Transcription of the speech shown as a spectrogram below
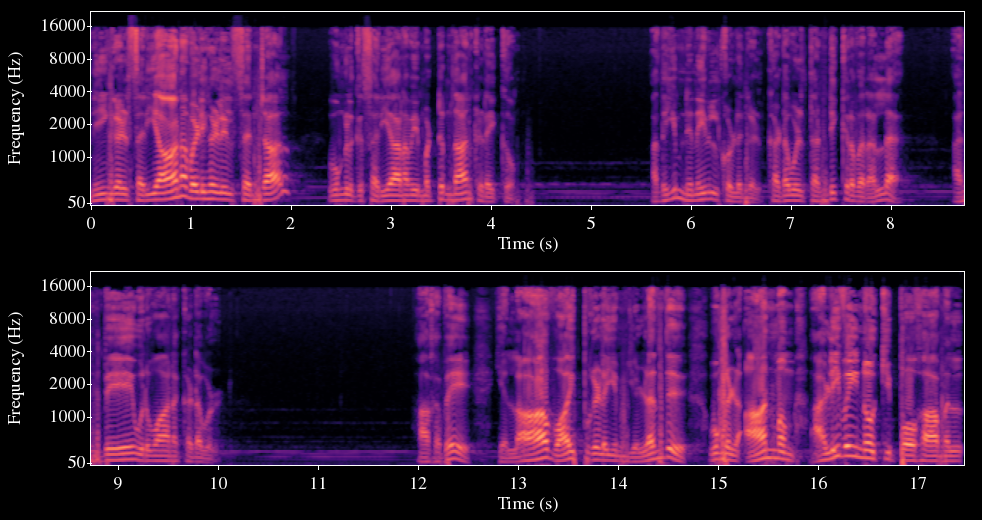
நீங்கள் சரியான வழிகளில் சென்றால் உங்களுக்கு சரியானவை மட்டும்தான் கிடைக்கும். அதையும் நினைவில் கொள்ளுங்கள் கடவுள் தண்டிக்கிறவர் அல்ல அன்பே உருவான கடவுள். ஆகவே எல்லா வாய்ப்புகளையும் இழந்து உங்கள் ஆன்மம் அழிவை நோக்கி போகாமல்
